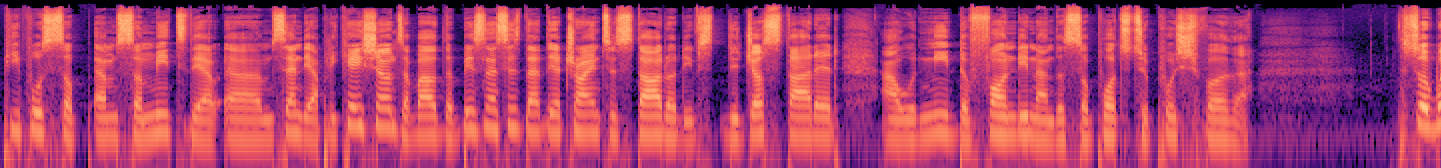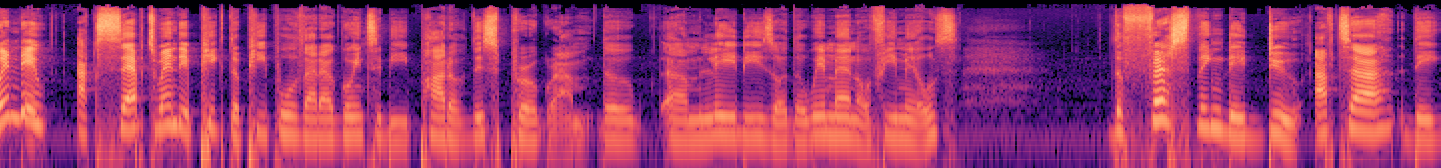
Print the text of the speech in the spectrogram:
People sub, um, submit their um, send their applications about the businesses that they're trying to start or they just started and would need the funding and the support to push further. So when they accept, when they pick the people that are going to be part of this program, the um, ladies or the women or females, the first thing they do after they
